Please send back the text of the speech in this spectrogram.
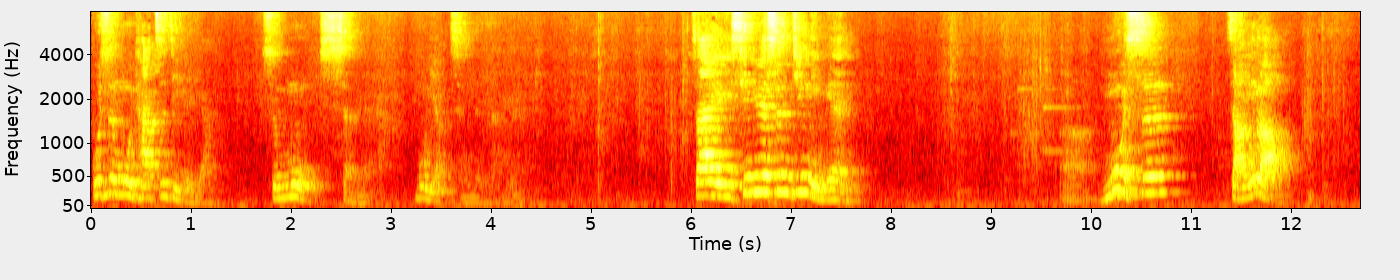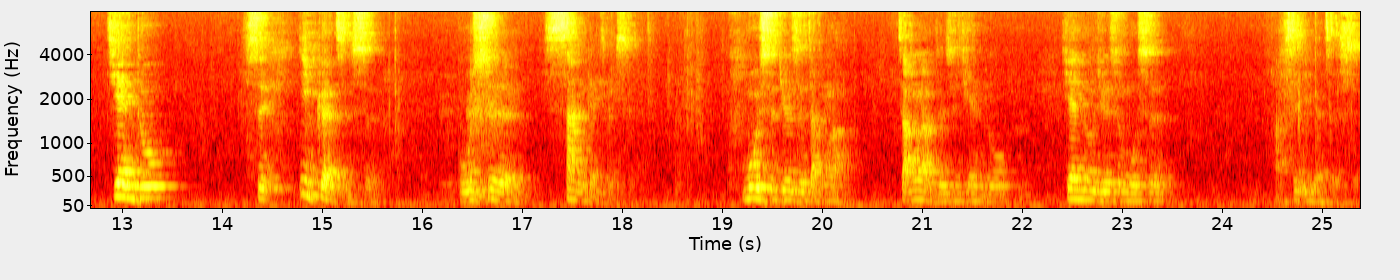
不是牧他自己的羊，是牧神的羊，牧养神的羊。在新约圣经里面，啊，牧师、长老、监督是一个指示。不是三个指示，牧师就是长老，长老就是监督，监督就是牧师，啊，是一个指示。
